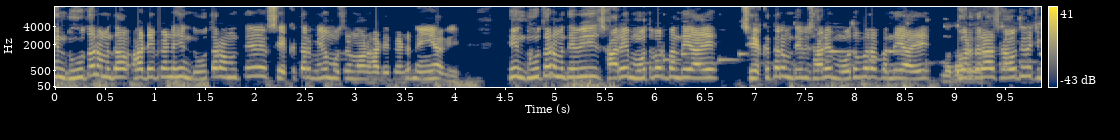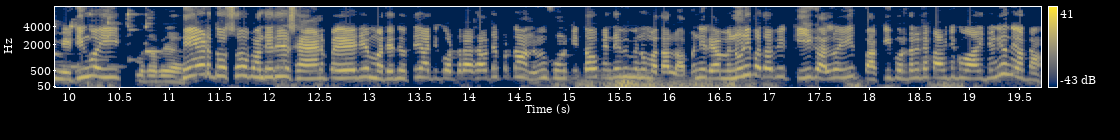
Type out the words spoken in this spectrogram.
ਹਿੰਦੂ ਧਰਮ ਦਾ ਸਾਡੇ ਪਿੰਡ ਹਿੰਦੂ ਧਰਮ ਤੇ ਸਿੱਖ ਧਰਮ ਆ ਮੁਸਲਮਾਨ ਸਾਡੇ ਪਿੰਡ ਨਹੀਂ ਹੈਗੇ। ਹਿੰਦੂ ਧਰਮ ਦੇ ਵੀ ਸਾਰੇ ਮੋਤਬਰ ਬੰਦੇ ਆਏ ਸਿੱਖ ਧਰਮ ਦੇ ਵੀ ਸਾਰੇ ਮੋਤਬਰ ਬੰਦੇ ਆਏ। ਗੁਰਦੁਆਰਾ ਸਾਹਿਬ ਦੇ ਵਿੱਚ ਮੀਟਿੰਗ ਹੋਈ। ਡੇਢ 200 ਬੰਦੇ ਦੇ ਸਾਈਨ ਪਏ ਜੇ ਮਤੇ ਦੇ ਉੱਤੇ। ਅੱਜ ਗੁਰਦੁਆਰਾ ਸਾਹਿਬ ਦੇ ਪ੍ਰਧਾਨ ਨੂੰ ਵੀ ਫੋਨ ਕੀਤਾ ਉਹ ਕਹਿੰਦੇ ਵੀ ਮੈਨੂੰ ਮਤਾ ਲੱਭ ਨਹੀਂ ਰਿਹਾ। ਮੈਨੂੰ ਨਹੀਂ ਪਤਾ ਵੀ ਕੀ ਗੱਲ ਹੋਈ। ਬਾਕੀ ਗੁਰਦੁਆਰੇ ਦੇ ਕਾਗਜ਼ ਗਵਾਜ ਦੇਣੇ ਹੁੰਦੇ ਉਦਾਂ?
